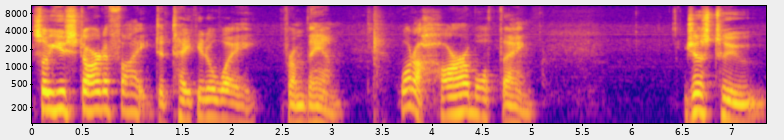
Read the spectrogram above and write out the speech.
so you start a fight to take it away from them. What a horrible thing. Just to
